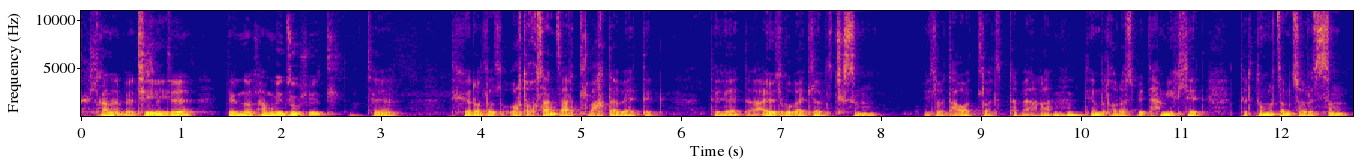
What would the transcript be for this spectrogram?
цахилгаанаар байдаг шүү тий. Тэр нь бол хамгийн зөв шийдэл. Тий. Тэгэхээр бол урт хугацаанд зардал багтаа байдаг. Тэгээд аюулгүй байдлаар ч гэсэн илүү даваа талуудтай байгаа. Тийм болохоор бид хамгийн эхлээд тэр төмөр замд суурилсан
